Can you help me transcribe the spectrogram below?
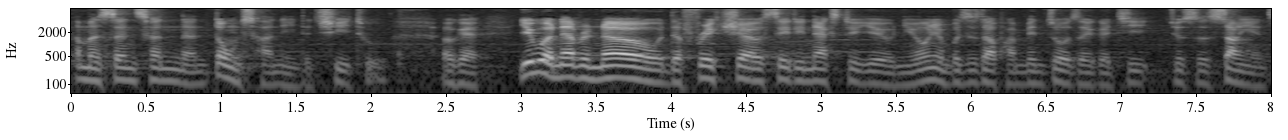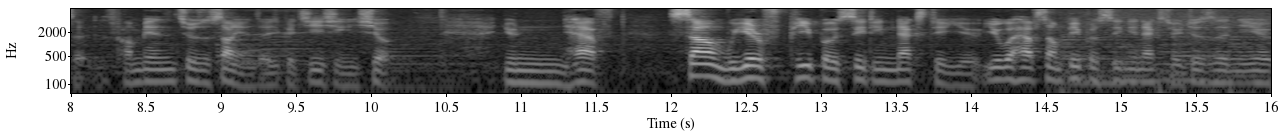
他们声称能洞察你的企图。 OK，you、okay. will never know the freak show sitting next to you。你永远不知道旁边坐着一个畸，就是上演着旁边就是上演着一个畸形秀。You have some weird people sitting next to you。You will have some people sitting next to you，就是你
